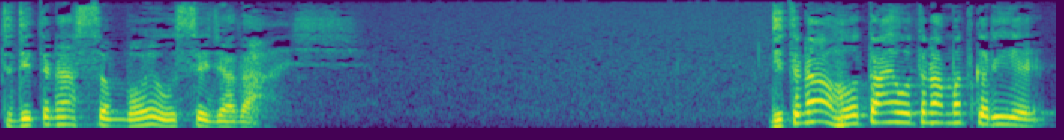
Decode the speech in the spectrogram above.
तो जितना संभव है उससे ज़्यादा है। जितना होता है उतना मत करिए।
